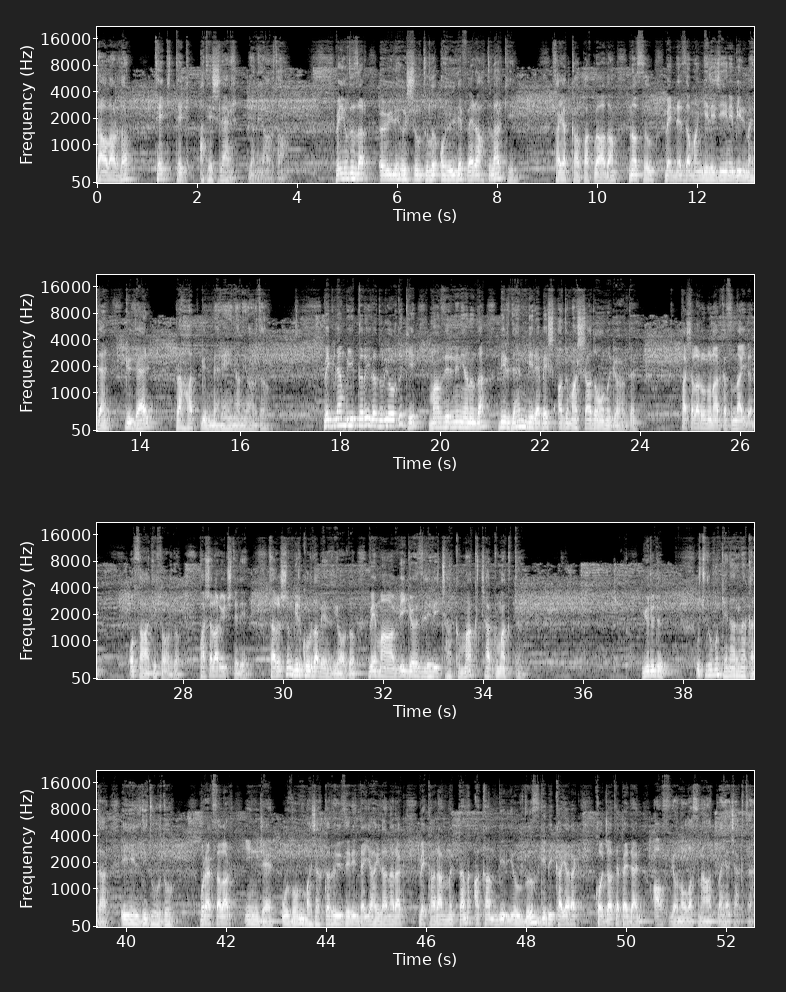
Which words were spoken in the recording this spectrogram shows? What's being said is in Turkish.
Dağlarda tek tek ateşler yanıyordu. Ve yıldızlar öyle ışıltılı, öyle ferahtılar ki sayak kalpaklı adam nasıl ve ne zaman geleceğini bilmeden güzel, rahat günlere inanıyordu. Ve gülen bıyıklarıyla duruyordu ki manzerinin yanında birdenbire beş adım aşağıda onu gördü. Paşalar onun arkasındaydı. O saati sordu. Paşalar üç dedi. Sarışın bir kurda benziyordu ve mavi gözleri çakmak çakmaktı. Yürüdü. Uçurumun kenarına kadar eğildi durdu. Bıraksalar ince, uzun bacakları üzerinde yaylanarak ve karanlıktan akan bir yıldız gibi kayarak koca tepeden Afyon Ovası'na atlayacaktı.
